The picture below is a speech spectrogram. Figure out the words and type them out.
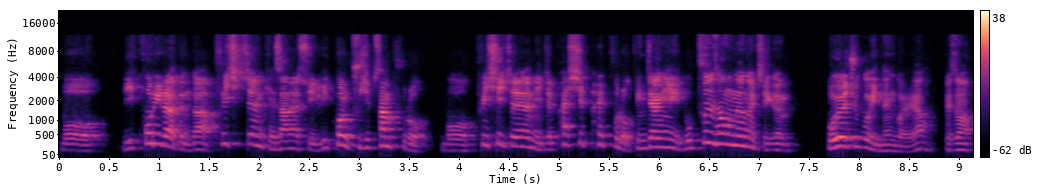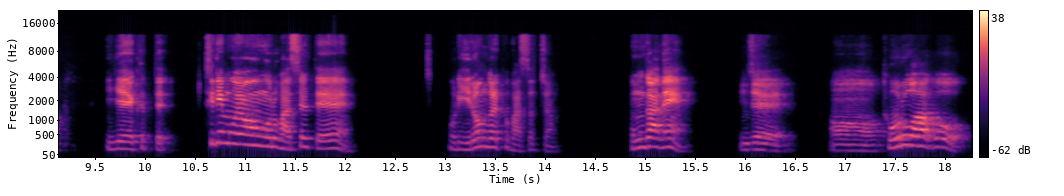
뭐 리콜이라든가 프리시즌 계산할 수 있는 리콜 93%뭐 프리시즌 이제 88% 굉장히 높은 성능을 지금 보여주고 있는 거예요. 그래서 이게 그때 트리 모형으로 봤을 때 우리 이런 그래프 봤었죠. 공간에 이제 어 도로하고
